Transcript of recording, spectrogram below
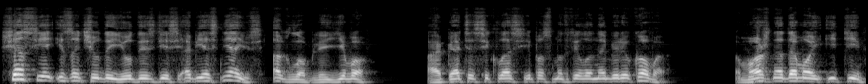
Сейчас я из-за чуда-юды здесь объясняюсь, оглоблей его». Опять осеклась и посмотрела на Бирюкова. «Можно домой идти,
